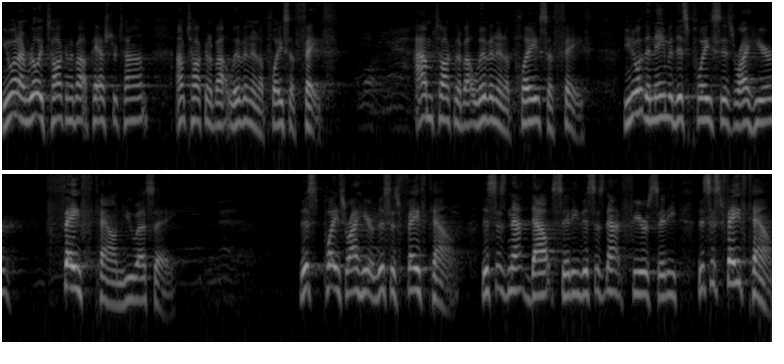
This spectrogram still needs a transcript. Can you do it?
You know what I'm really talking about, Pastor Tom? I'm talking about living in a place of faith. I'm talking about living in a place of faith. You know what the name of this place is right here? Faith Town, USA. This place right here, this is Faith Town. This is not Doubt City. This is not Fear City. This is Faith Town.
